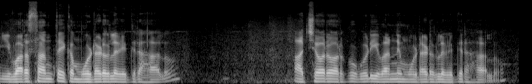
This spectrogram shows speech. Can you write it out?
ఈ వరుస అంతా ఇక మూడు అడుగుల విగ్రహాలు. ఆ చివరి వరకు కూడా ఇవన్నీ మూడు అడుగుల విగ్రహాలు.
